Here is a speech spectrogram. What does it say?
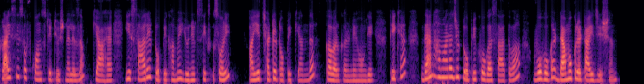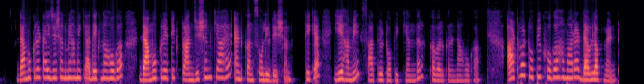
क्राइसिस ऑफ़ कॉन्स्टिट्यूशनलिज्म क्या है? ये सारे टॉपिक हमें यूनिट सिक्स सॉरी आइए छठे टॉपिक के अंदर कवर करने होंगे, ठीक है? देन हमारा जो टॉपिक होगा सातवां, वो होगा डेमोक्रेटाइजेशन डेमोक्रेटाइजेशन में हमें क्या देखना होगा? डेमोक्रेटिक ट्रांजिशन क्या है? एंड कंसोलिडेशन ठीक है? ये हमें सातवें टॉपिक के अंदर कवर करना होगा। आठवां टॉपिक होगा हमारा डेवलपमेंट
